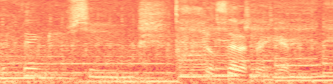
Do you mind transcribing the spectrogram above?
I think I'll set up right here.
